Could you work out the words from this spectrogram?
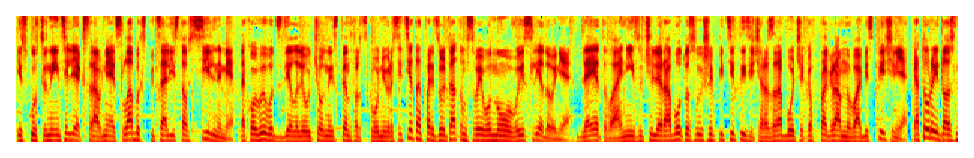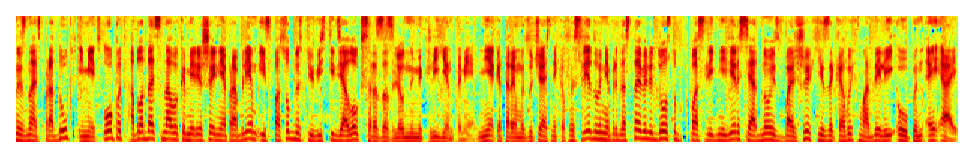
Искусственный интеллект сравняет слабых специалистов с сильными. Такой вывод сделали ученые Стэнфордского университета по результатам своего нового исследования. Для этого они изучили работу свыше 5000 разработчиков программного обеспечения, которые должны знать продукт, иметь опыт, обладать навыками решения проблем и способностью вести диалог с разозленными клиентами. Некоторым из участников исследования предоставили доступ к последней версии одной из больших языковых моделей OpenAI.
